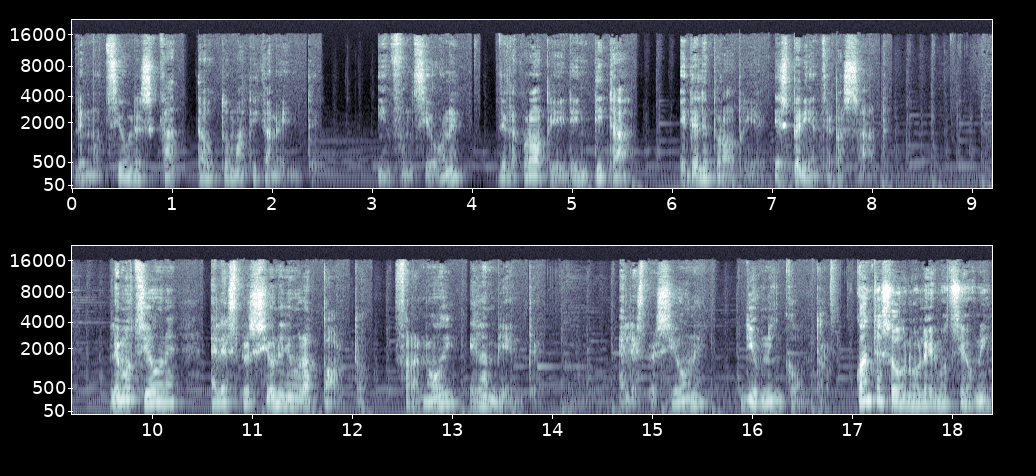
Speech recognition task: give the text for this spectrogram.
l'emozione scatta automaticamente, in funzione della propria identità e delle proprie esperienze passate. L'emozione è l'espressione di un rapporto fra noi e l'ambiente, è l'espressione di un incontro. Quante sono le emozioni?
